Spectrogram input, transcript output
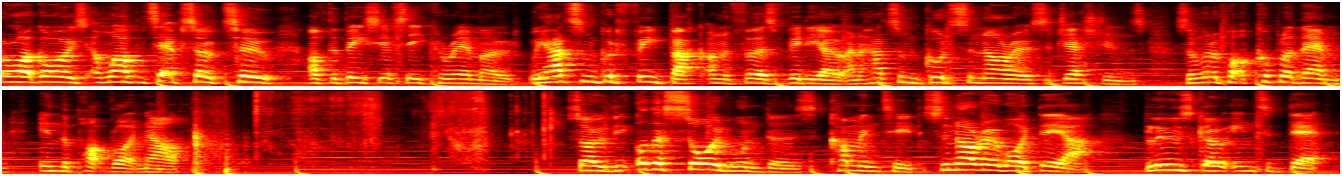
Alright guys, and welcome to episode 2 of the BCFC career mode. We had some good feedback on the first video and I had some good scenario suggestions, so I'm going to put a couple of them in the pot right now. So the other side wonders commented, scenario idea, Blues go into debt,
